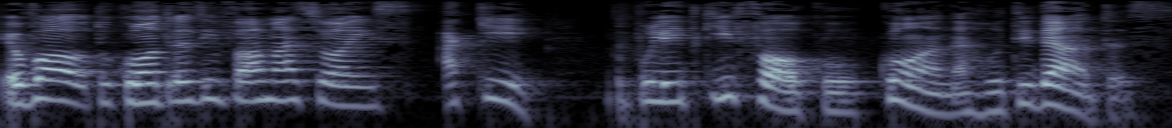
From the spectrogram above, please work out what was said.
Eu volto com outras informações aqui no Política em Foco com Ana Ruth Dantas.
